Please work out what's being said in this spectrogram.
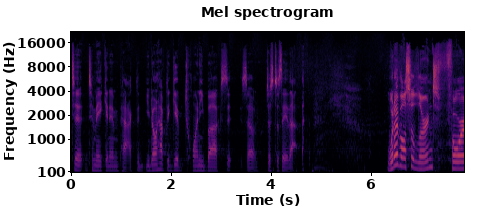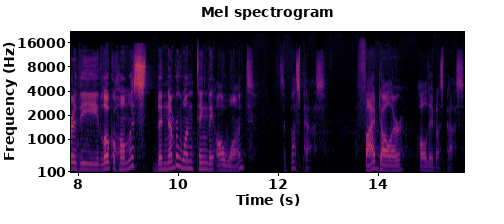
to, to make an impact. You don't have to give 20 bucks. So, just to say that. What I've also learned for the local homeless, the number one thing they all want is a bus pass. $5 all day bus pass.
